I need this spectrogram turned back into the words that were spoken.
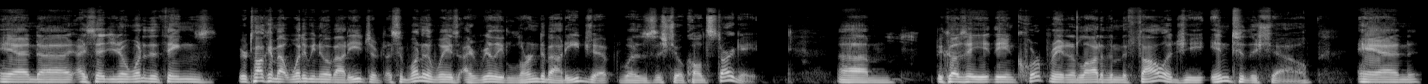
and uh, I said, you know, one of the things we were talking about, what do we know about Egypt? I said, one of the ways I really learned about Egypt was a show called Stargate. Um, because they, they incorporated a lot of the mythology into the show. And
